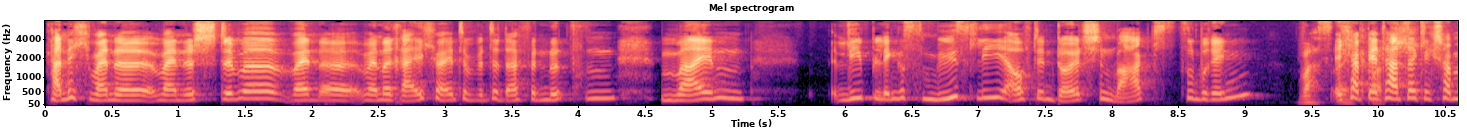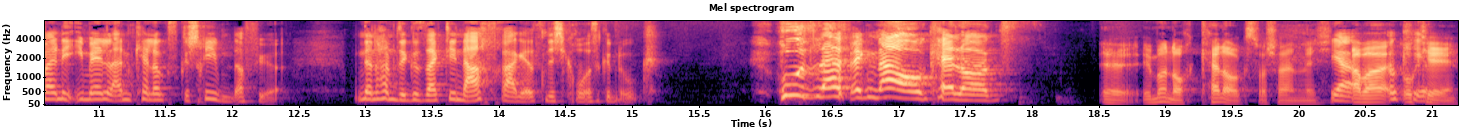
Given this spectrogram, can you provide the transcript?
Kann ich meine, meine Stimme, meine, meine Reichweite bitte dafür nutzen, mein Lieblingsmüsli auf den deutschen Markt zu bringen? was? Ich habe ja tatsächlich schon mal eine E-Mail an Kellogg's geschrieben dafür. Und dann haben sie gesagt, die Nachfrage ist nicht groß genug. Who's laughing now, Kellogg's? Äh, immer noch Kellogg's wahrscheinlich. Ja, Aber okay. okay.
